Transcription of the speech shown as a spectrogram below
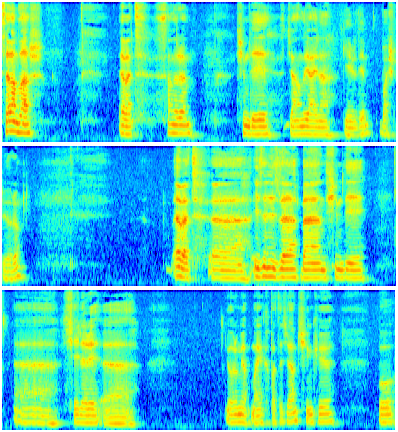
Selamlar. Evet, sanırım şimdi canlı yayına girdim, başlıyorum. Evet, e, izninizle ben şimdi e, şeyleri e, yorum yapmayı kapatacağım çünkü bu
